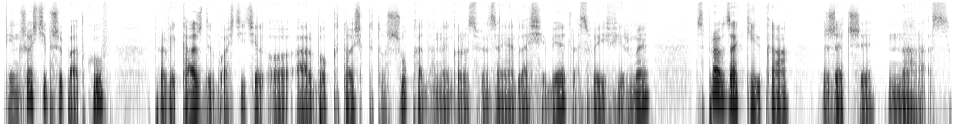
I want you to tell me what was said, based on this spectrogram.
w większości przypadków prawie każdy właściciel albo ktoś, kto szuka danego rozwiązania dla siebie, dla swojej firmy, sprawdza kilka rzeczy naraz.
